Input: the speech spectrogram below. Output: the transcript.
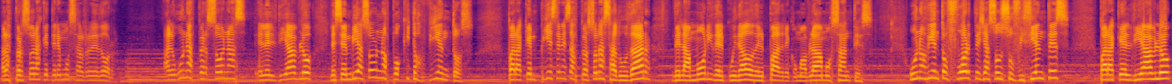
a las personas que tenemos alrededor algunas personas, el, diablo les envía solo unos poquitos vientos para que empiecen esas personas a dudar del amor y del cuidado del Padre, como hablábamos antes. Unos vientos fuertes ya son suficientes para que el diablo,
